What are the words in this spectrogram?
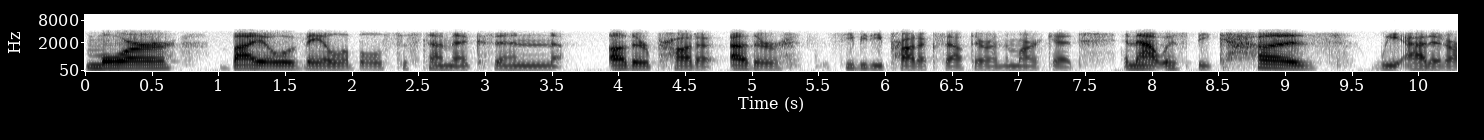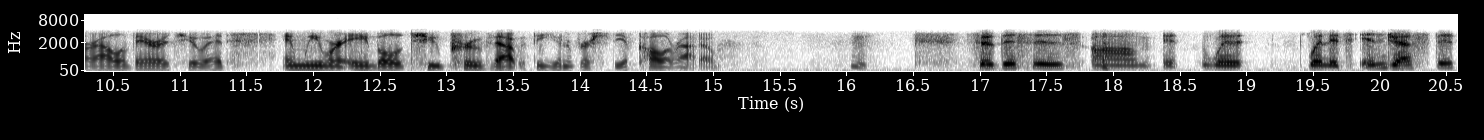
more bioavailable systemic than other product other CBD products out there on the market, and that was because we added our aloe vera to it, and we were able to prove that with the University of Colorado. Hmm. So this is um, it, when when it's ingested.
